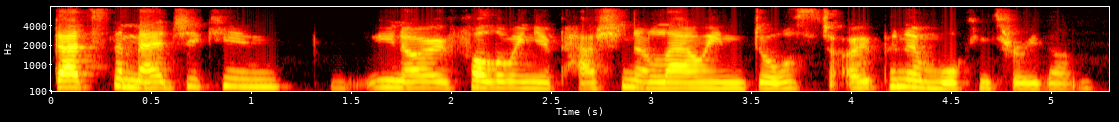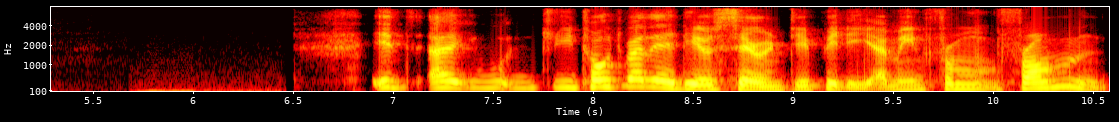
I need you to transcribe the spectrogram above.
that's the magic in you know following your passion allowing doors to open and walking through them it uh, you talked about the idea of serendipity. I mean, from from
